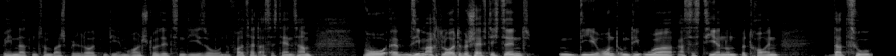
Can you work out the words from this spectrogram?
Behinderten, zum Beispiel Leuten, die im Rollstuhl sitzen, die so eine Vollzeitassistenz haben, wo äh, sieben, acht Leute beschäftigt sind, die rund um die Uhr assistieren und betreuen. Dazu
